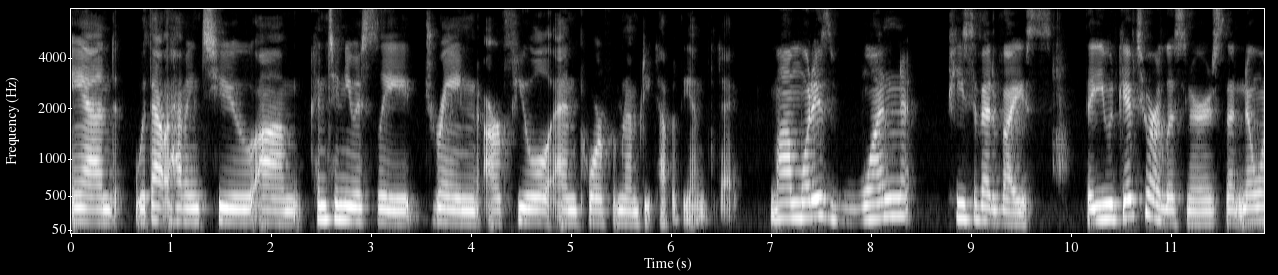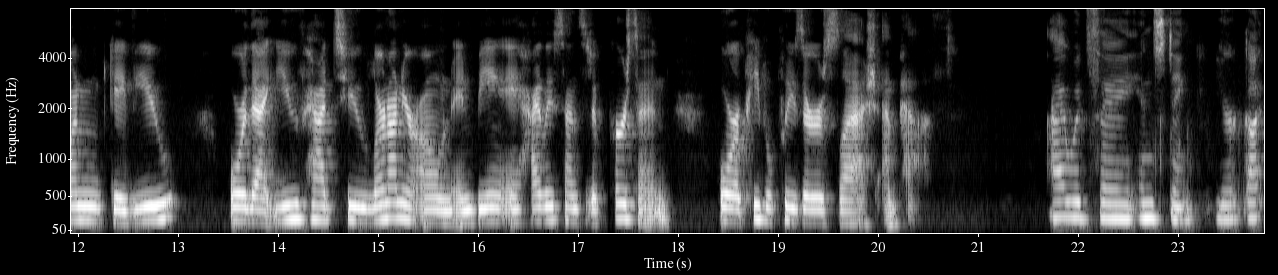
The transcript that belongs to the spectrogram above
and without having to um, continuously drain our fuel and pour from an empty cup at the end of the day. Mom, what is one piece of advice that you would give to our listeners that no one gave you or that you've had to learn on your own in being a highly sensitive person or a people pleaser slash empath? I would say instinct, your gut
